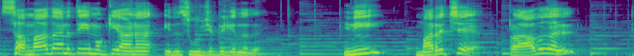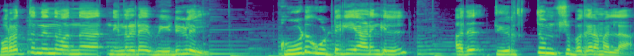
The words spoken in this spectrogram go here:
സമാധാനത്തെയും ഒക്കെയാണ് ഇത് സൂചിപ്പിക്കുന്നത്. ഇനി മറിച്ച് പ്രാവുകൾ പുറത്തു നിന്ന് വന്ന് നിങ്ങളുടെ വീടുകളിൽ കൂടുകൂട്ടുകയാണെങ്കിൽ അത് തീർത്തും ശുഭകരമല്ല.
